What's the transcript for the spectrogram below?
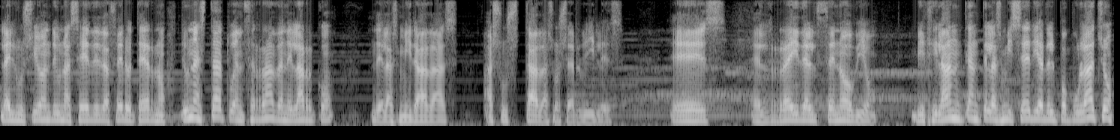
la ilusión de una sede de acero eterno, de una estatua encerrada en el arco de las miradas asustadas o serviles. Es el rey del cenobio, vigilante ante las miserias del populacho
